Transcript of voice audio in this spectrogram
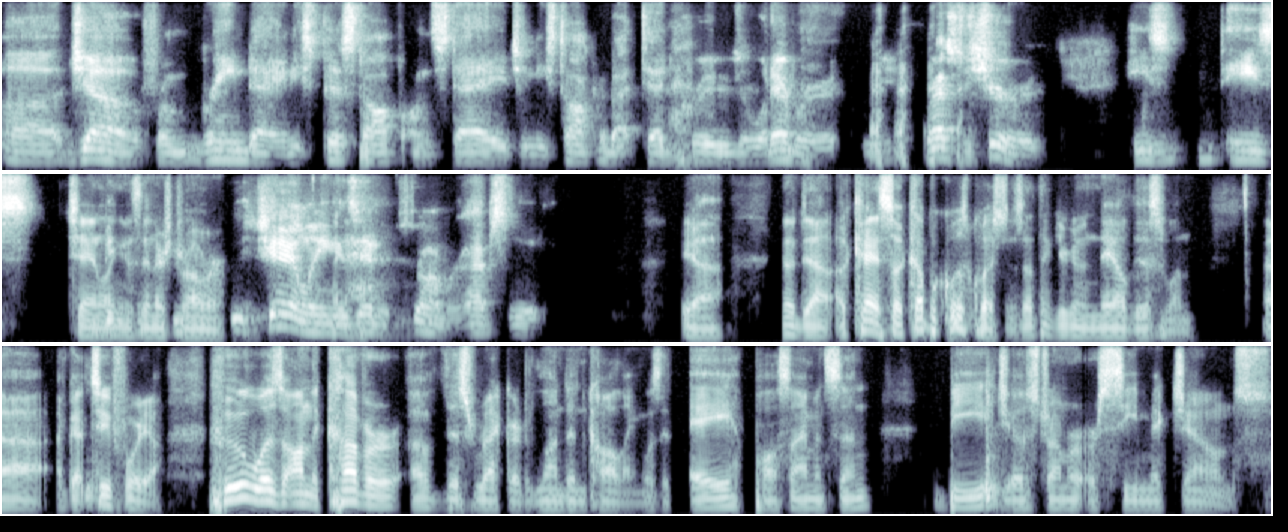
uh, Joe from Green Day and he's pissed off on stage and he's talking about Ted Cruz or whatever, rest assured, he's he's channeling his inner Strummer. He's channeling his inner Strummer, absolutely. Yeah, no doubt. Okay, so a couple quiz questions. I think you're going to nail this one. Uh, I've got two for you. Who was on the cover of this record, London Calling? Was it A. Paul Simonson, B. Joe Strummer, or C. Mick Jones?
